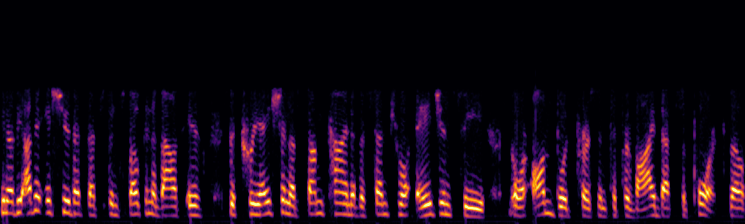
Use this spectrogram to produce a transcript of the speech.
You know, the other issue that, that's been spoken about is the creation of some kind of a central agency or ombud person to provide that support. So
